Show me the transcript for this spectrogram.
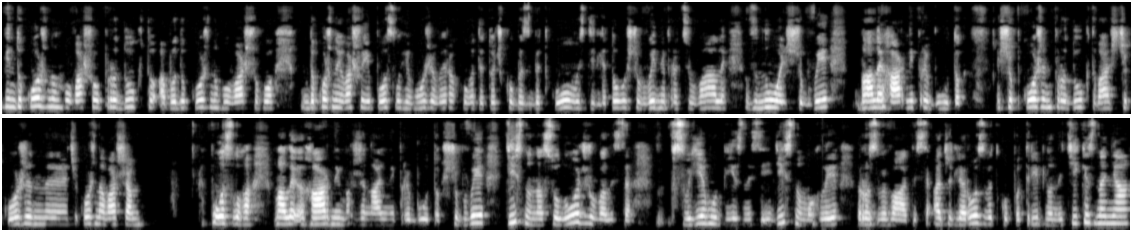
Він до кожного вашого продукту або до кожного вашого, до кожної вашої послуги може вирахувати точку беззбитковості для того, щоб ви не працювали в ноль, щоб ви мали гарний прибуток, щоб кожен продукт ваш чи кожен чи кожна ваша. Послуга мали гарний маржинальний прибуток, щоб ви дійсно насолоджувалися в своєму бізнесі і дійсно могли розвиватися. Адже для розвитку потрібно не тільки знання,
